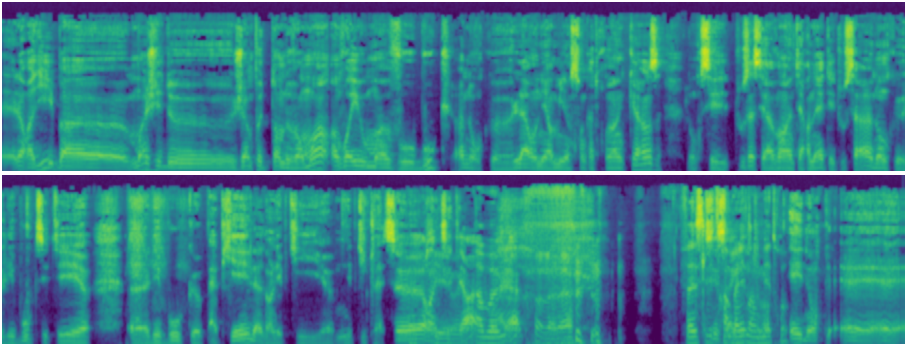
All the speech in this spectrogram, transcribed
leur a dit bah moi j'ai de j'ai un peu de temps devant moi envoyez au moins vos books hein, donc euh, là on est en 1995 donc c'est tout ça c'est avant internet et tout ça donc euh, les books c'était euh, les books papier là dans les petits les petits classeurs etc ah bah voilà. oh Facile travailler dans le métro. Et donc, elle,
